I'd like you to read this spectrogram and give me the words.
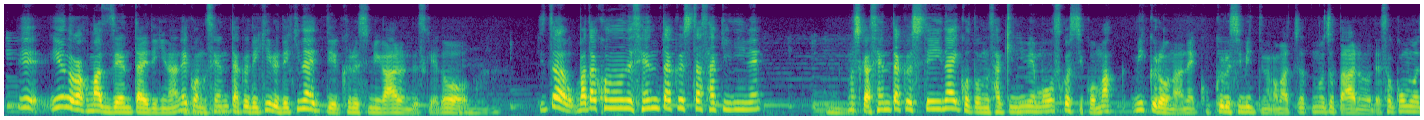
でいうのがまず全体的なねこの選択できるできないっていう苦しみがあるんですけど実はまたこのね選択した先にねもしくは選択していないことの先にねもう少しこうマミクロなねこう苦しみっていうのがまあちょもうちょっとあるのでそこも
